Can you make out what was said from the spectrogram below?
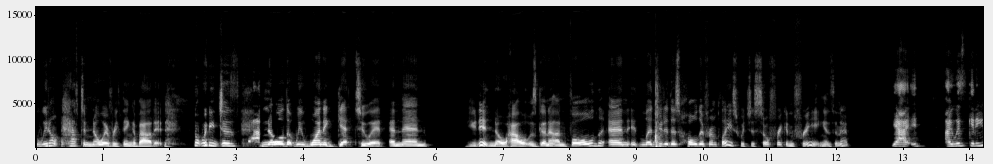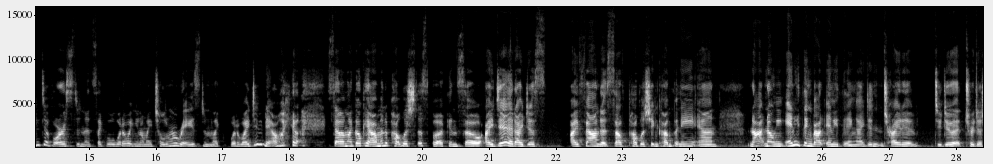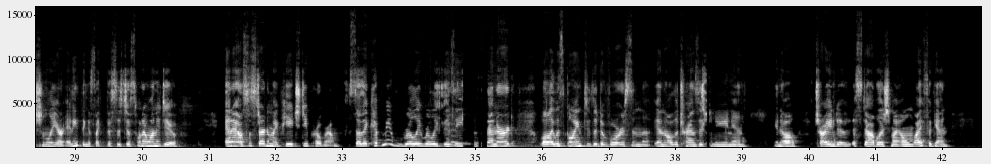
we don't have to know everything about it. we just know that we want to get to it. And then you didn't know how it was going to unfold. And it led you to this whole different place, which is so freaking freeing, isn't it? Yeah, it I was getting divorced and it's like, well, what do I, you know, my children were raised and like, what do I do now? so I'm like, okay, I'm going to publish this book. And so I did. I just, I found a self-publishing company and not knowing anything about anything, I didn't try to, to do it traditionally or anything. It's like, this is just what I want to do. And I also started my PhD program. So they kept me really, really busy and centered while I was going through the divorce and the, and all the transitioning and, you know, trying to establish my own life again.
